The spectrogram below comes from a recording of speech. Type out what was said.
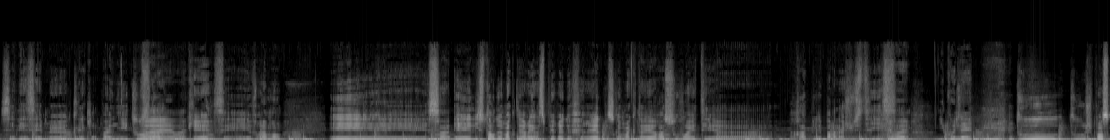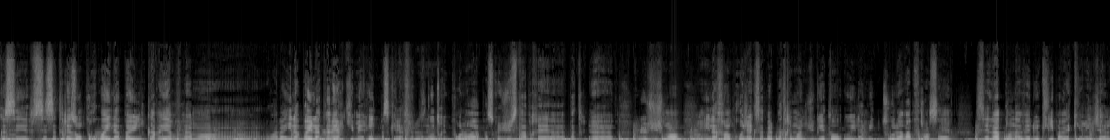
c'est les émeutes, les compagnies, tout Ouais, ça. ouais. Ok, c'est vraiment. Et, l'histoire de McTayer est inspirée de faits réels parce que McTayer a souvent été euh, rappelé par la justice. Ouais. Il connaît. D'où, d'où je pense que c'est, c'est cette raison pourquoi il n'a pas eu une carrière vraiment. euh, voilà, il n'a pas eu la carrière qu'il mérite parce qu'il a fait beaucoup de trucs pour le rap. Parce que juste après euh, Patri- euh, le jugement, il a fait un projet qui s'appelle Patrimoine du ghetto où il a mis tout le rap français. C'est là qu'on avait le clip avec Kerry James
